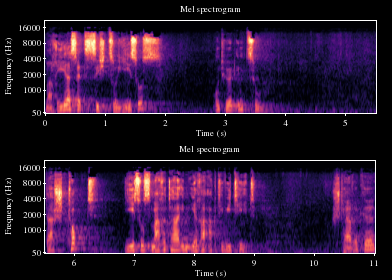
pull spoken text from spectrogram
Maria setzt sich zu Jesus und hört ihm zu. Da stoppt Jesus Martha in ihrer Aktivität. Stärke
